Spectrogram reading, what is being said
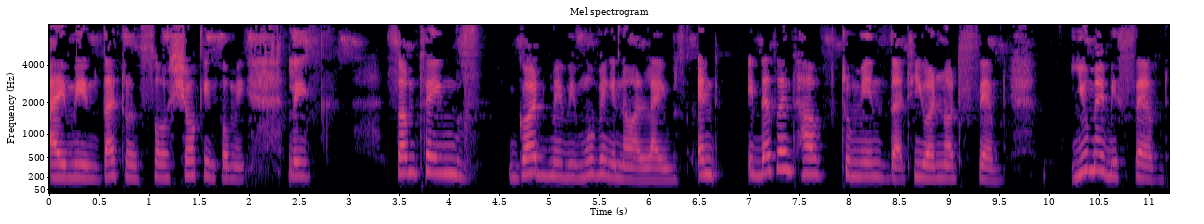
I mean, that was so shocking for me. Like, sometimes God may be moving in our lives, and it doesn't have to mean that you are not saved. You may be saved,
